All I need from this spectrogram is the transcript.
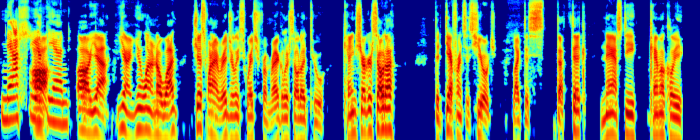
nasty at Oh. the end. Oh yeah, yeah. You want to know what? Just when I originally switched from regular soda to cane sugar soda, the difference is huge. Like this, the thick, nasty, chemically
